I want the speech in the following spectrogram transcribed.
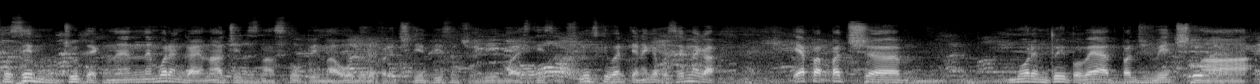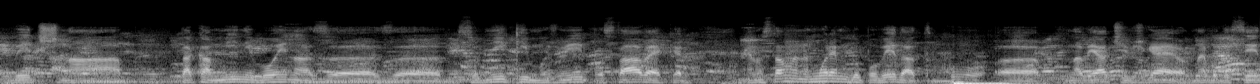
poseben občutek, ne, ne morem ga enačiti z nastopi na odru pred 4000 ljudi, 20 tisoč. Ljudski vrt je nekaj posebnega. Je pa pač, uh, moram tudi povedati, pač večna, večna taka mini vojna z, z sodniki, možmi postave, ker enostavno ne morem dopovedati, ko uh, navijači vžgejo, naj bo 10,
